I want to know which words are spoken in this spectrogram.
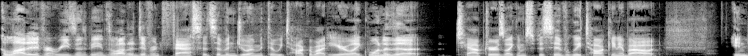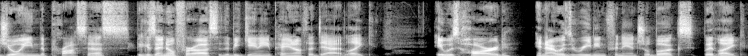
a lot of different reasons. I mean, there's a lot of different facets of enjoyment that we talk about here. Like one of the chapters, like I'm specifically talking about enjoying the process because I know for us at the beginning, paying off the debt, like it was hard. And I was reading financial books, but like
